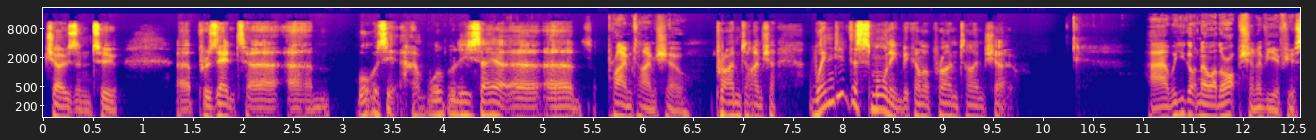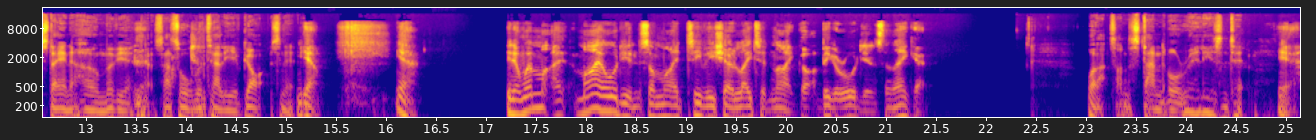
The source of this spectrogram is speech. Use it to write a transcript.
chosen to uh, present a, um, what was it? How, what would he say? A, a, a prime time show. Prime time show. When did This Morning become a prime time show? Uh, well, you got no other option, have you? If you're staying at home, have you? That's, that's all the telly you've got, isn't it? Yeah, yeah. You know, when my my audience on my TV show late at night got a bigger audience than they get. Well, that's understandable, really, isn't it? Yeah,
